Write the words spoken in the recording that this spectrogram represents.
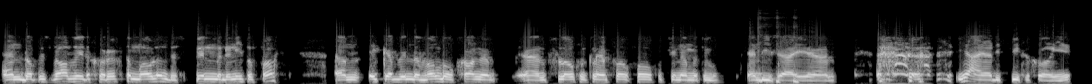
En dat is wel weer de geruchtenmolen, dus pin me er niet op vast. Ehm, ik heb in de wandelgangen en vloog een klein vo- vogeltje naar me toe. En die zei, eh, ja, ja, die vliegen gewoon hier.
